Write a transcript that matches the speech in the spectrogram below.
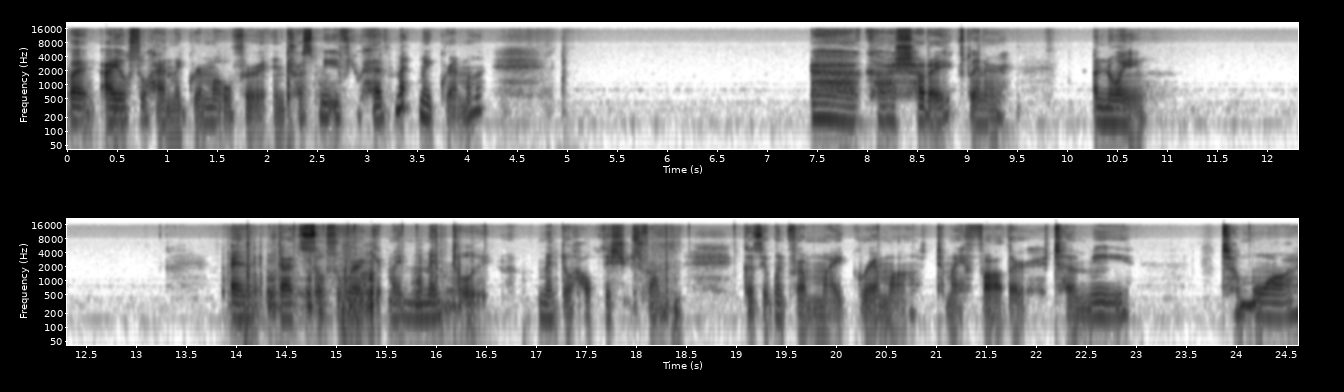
But I also had my grandma over, and trust me, if you have met my grandma, gosh, how do I explain her? Annoying. And that's also where I get my mental mental health issues from. Because it went from my grandma to my father to me to moi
